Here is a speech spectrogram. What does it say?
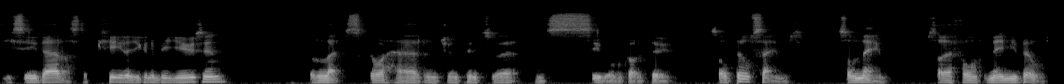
you see there, that's the key that you're going to be using. But let's go ahead and jump into it and see what we've got to do. So build settings, so name. So therefore name your build.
